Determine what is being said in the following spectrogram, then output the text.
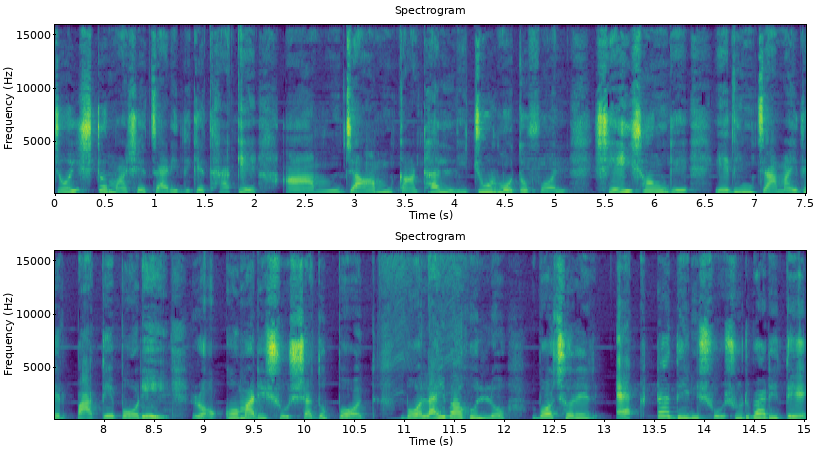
জ্যৈষ্ঠ মাসে চারিদিকে থাকে আম, জাম, কাঁঠাল, লিচুর মতো ফল। সেই সঙ্গে এদিন জামাইদের পাতে পড়ে রকমারি সুস্বাদু পদ। বলাই বাহুল্য, বছরের একটা দিন শ্বশুর বাড়িতে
